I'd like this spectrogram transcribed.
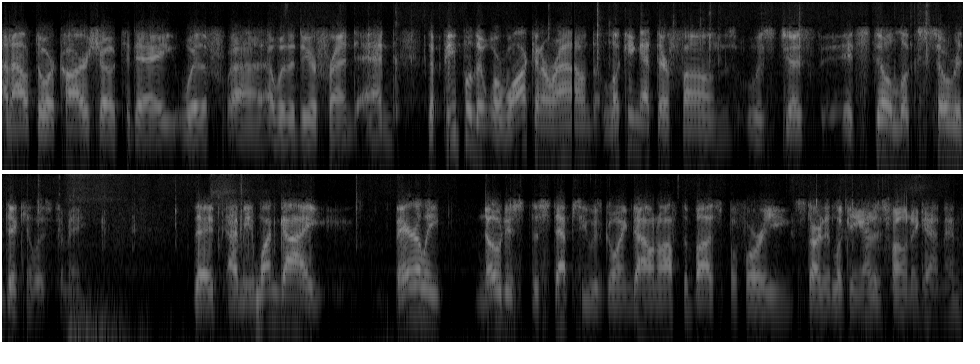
an outdoor car show today with a uh, with a dear friend, and the people that were walking around looking at their phones was just it still looks so ridiculous to me. That I mean, one guy barely noticed the steps he was going down off the bus before he started looking at his phone again. And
